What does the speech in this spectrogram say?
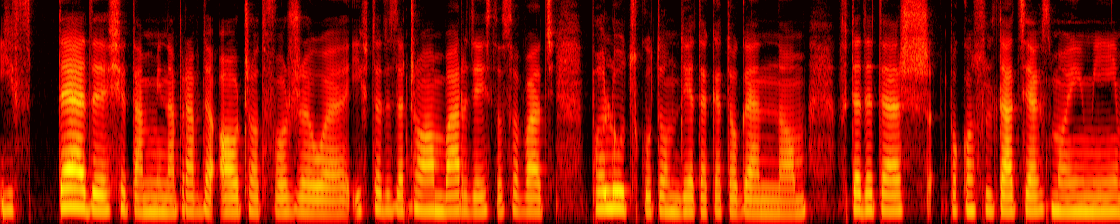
i w wtedy się tam mi naprawdę oczy otworzyły i wtedy zaczęłam bardziej stosować po ludzku tą dietę ketogenną. Wtedy też po konsultacjach z moimi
